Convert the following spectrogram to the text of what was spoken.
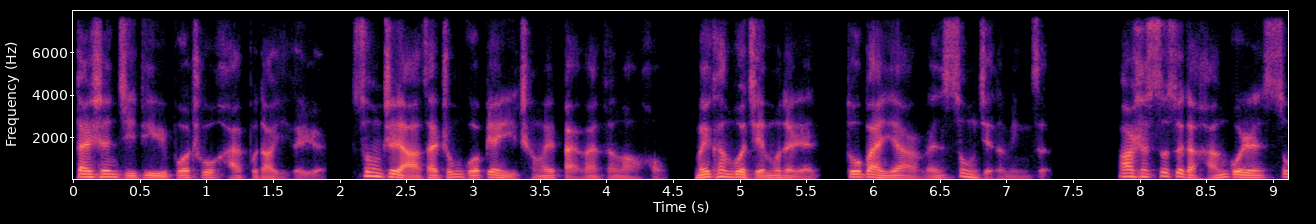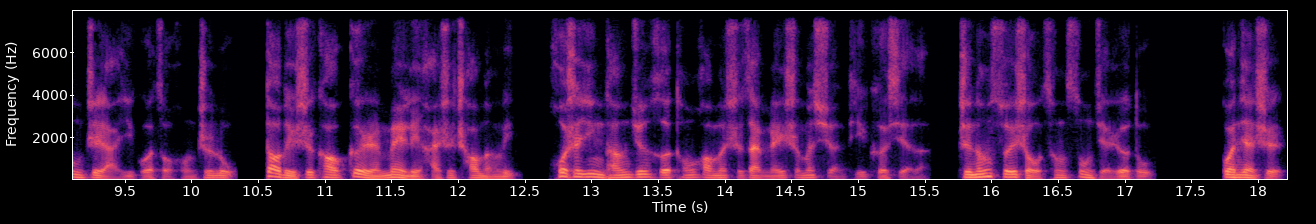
单身即地狱播出还不到一个月，宋智雅在中国便已成为百万粉网红。没看过节目的人，多半也耳闻宋姐的名字。二十四岁的韩国人宋智雅一国走红之路，到底是靠个人魅力还是超能力？或是硬糖君和同行们实在没什么选题可写了，只能随手蹭宋姐热度？关键是，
